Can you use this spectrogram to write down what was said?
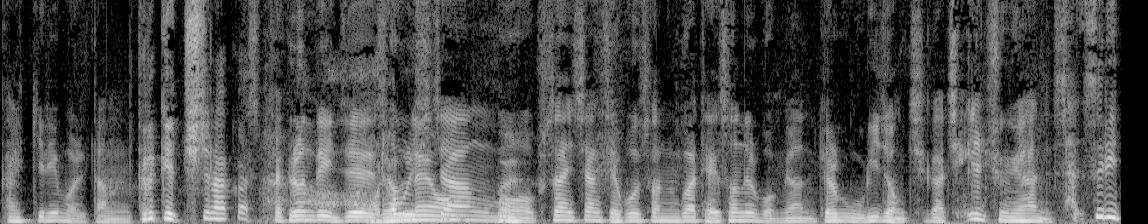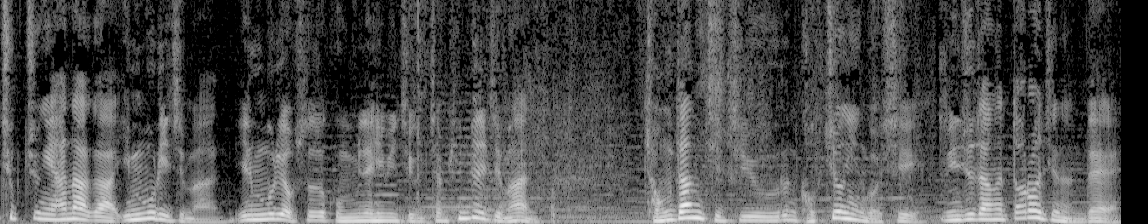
갈 길이 멀다. 음, 그렇게 추진할 것 같습니다. 자, 그런데 이제 아, 서울시장, 뭐 네. 부산시장 재보선과 대선을 보면 결국 우리 정치가 제일 중요한 three 축 중에 하나가 인물이지만 인물이 없어서 국민의힘이 지금 참 힘들지만 정당 지지율은 걱정인 것이 민주당은 떨어지는데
